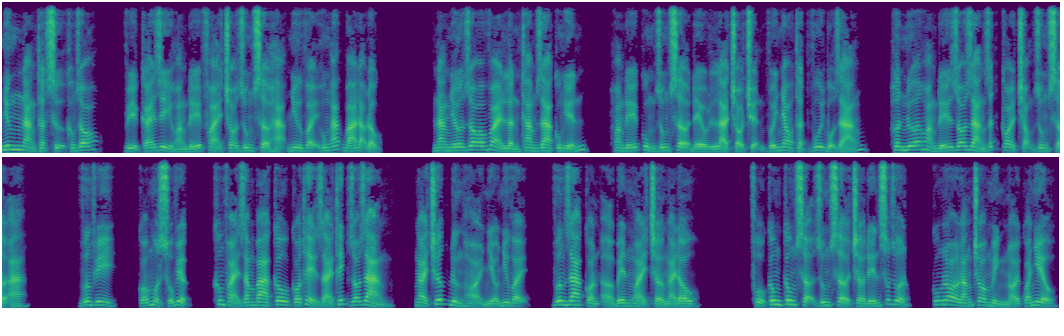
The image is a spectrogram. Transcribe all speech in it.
nhưng nàng thật sự không rõ, vì cái gì hoàng đế phải cho dung sở hạ như vậy hung ác bá đạo độc. Nàng nhớ rõ vài lần tham gia cung yến, hoàng đế cùng dung sở đều là trò chuyện với nhau thật vui bộ dáng, hơn nữa hoàng đế rõ ràng rất coi trọng dung sở A. Vương Phi, có một số việc, không phải dăm ba câu có thể giải thích rõ ràng, ngày trước đừng hỏi nhiều như vậy, vương gia còn ở bên ngoài chờ ngài đâu. Phổ công công sợ dung sở chờ đến sốt ruột, cũng lo lắng cho mình nói quá nhiều,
